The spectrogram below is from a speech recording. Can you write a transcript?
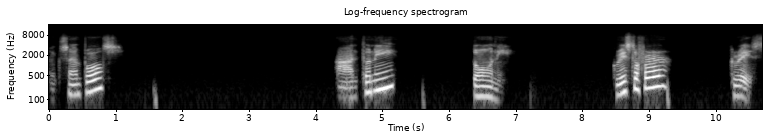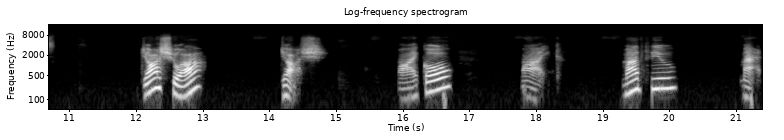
Examples. Anthony, Tony. Christopher, Chris. Joshua, Josh. Michael, Mike. Matthew, Matt.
